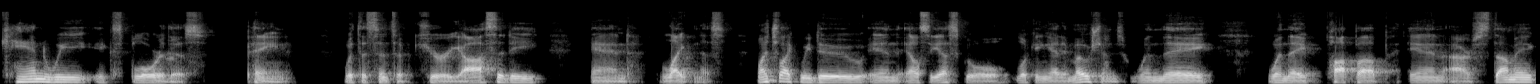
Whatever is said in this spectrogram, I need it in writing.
can we explore this pain with a sense of curiosity and lightness much like we do in LCS school looking at emotions when they when they pop up in our stomach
